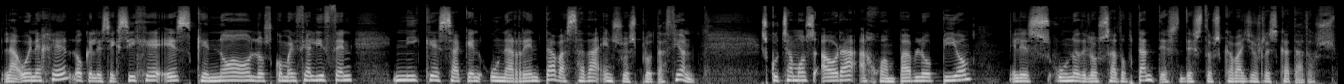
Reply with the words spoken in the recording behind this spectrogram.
La ONG lo que les exige es que no los comercialicen ni que saquen una renta basada en su explotación. Escuchamos ahora a Juan Pablo Pío. Él es uno de los adoptantes de estos caballos rescatados.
